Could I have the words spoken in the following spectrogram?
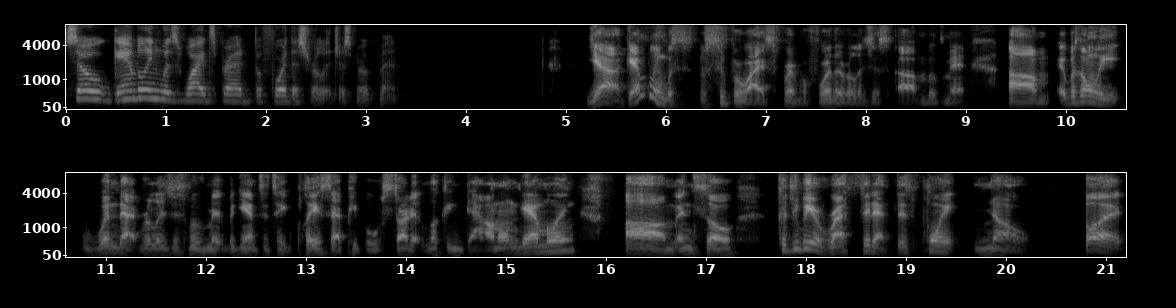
So, gambling was widespread before this religious movement. Yeah, gambling was, was super widespread before the religious uh, movement. Um, it was only when that religious movement began to take place that people started looking down on gambling. Um, and so could you be arrested at this point? No. But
